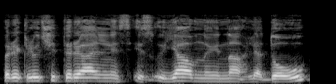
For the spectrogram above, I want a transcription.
переключити реальність із уявної наглядову,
